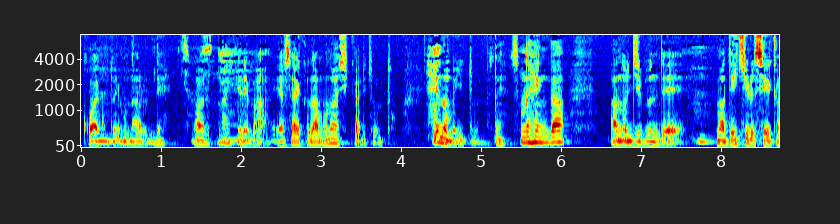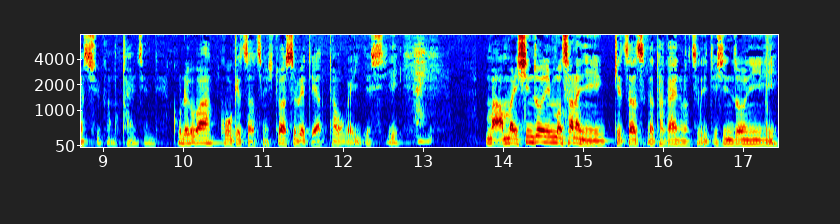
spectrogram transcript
怖いことにもなるんで、うん、悪くなければ野菜、果物はしっかりとるとい。うのもいいと思いますね。その辺があの自分で、まあ、できる生活習慣の改善でこれは高血圧の人は全てやった方がいいですし、はい。まあ、あんまり心臓にもさらに血圧が高いのが続いて心臓に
